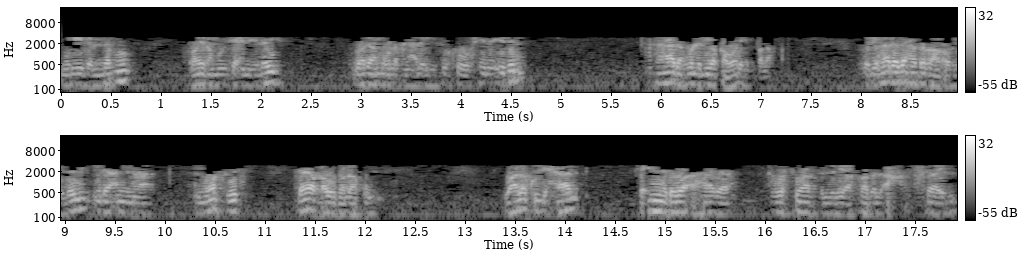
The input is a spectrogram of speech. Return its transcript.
مريدا له غير ملجأ إليه ولا مغلق عليه فكره حينئذ فهذا هو الذي يقع عليه الطلاق. ولهذا ذهب بعض العلم إلى أن الموسوس لا يقع طلاقه وعلى كل حال فإن دواء هذا الوسواس الذي أصاب الأخ السائل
